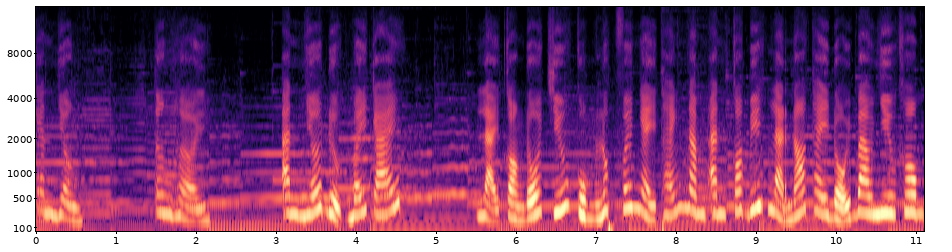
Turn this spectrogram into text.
Canh dần. Tân hợi. Anh nhớ được mấy cái? Lại còn đối chiếu cùng lúc với ngày tháng năm anh có biết là nó thay đổi bao nhiêu không?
